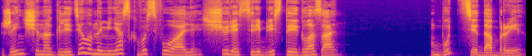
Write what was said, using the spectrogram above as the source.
Женщина глядела на меня сквозь вуаль, щуря серебристые глаза. «Будьте добры,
